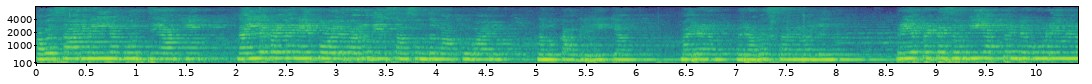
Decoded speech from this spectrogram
അവസാനമെല്ലാം പൂർത്തിയാക്കി നല്ല കള്ളനെ പോലെ പറുദീസ സ്വന്തമാക്കുവാനും നമുക്ക് ആഗ്രഹിക്കാം മരണം ഒരവസാനമല്ലെന്നും പ്രിയപ്പെട്ട സ്വർഗീയ അപ്പന്റെ കൂടെയുള്ള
